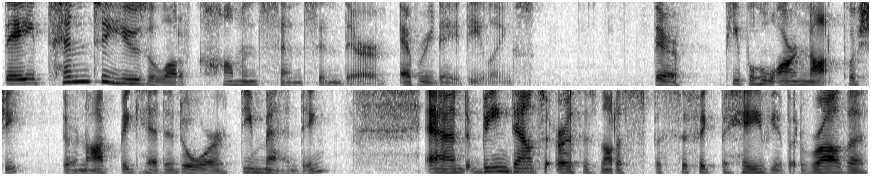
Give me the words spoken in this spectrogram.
they tend to use a lot of common sense in their everyday dealings. They're people who are not pushy, they're not big headed or demanding. And being down to earth is not a specific behavior, but rather,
